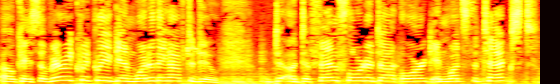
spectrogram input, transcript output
Okay, so very quickly again, what do they have to do? D- uh, defendflorida.org, and what's the text?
